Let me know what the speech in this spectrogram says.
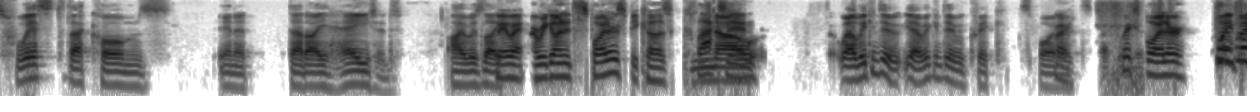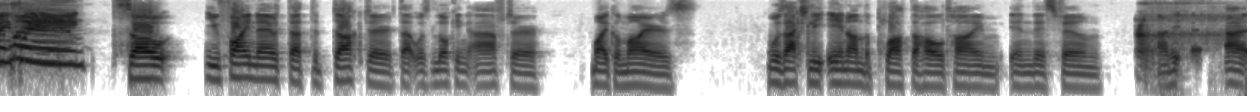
twist that comes in it that I hated. I was like, wait, wait. Are we going into spoilers? Because Claxon, no. Well, we can do yeah, we can do a quick spoiler. Right. special quick here. spoiler. Boing, boing, boing. So you find out that the doctor that was looking after Michael Myers was actually in on the plot the whole time in this film, and it, uh,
